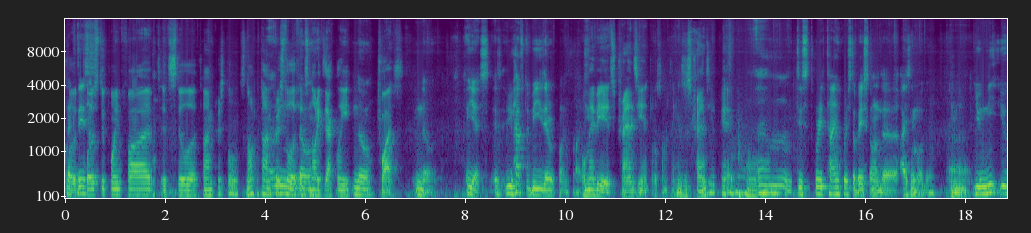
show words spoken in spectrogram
Like this? close to 0.5, it's still a time crystal. It's not a time Um, crystal if it's not exactly No, twice. no. Yes, you have to be 0.5. Or maybe it's transient or something. Is this transient behavior? or- um, discrete time crystal based on the Ising model. Uh, Mm. you need you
